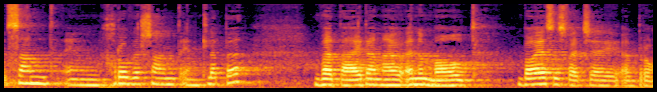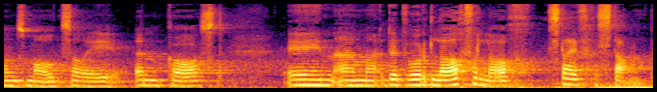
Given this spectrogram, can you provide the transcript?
sand en grower sand en klippe wat hy dan nou in 'n mold baie soos wat jy 'n bronsmold sal hê in cast en ehm um, dit word laag vir laag styf gestamp.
